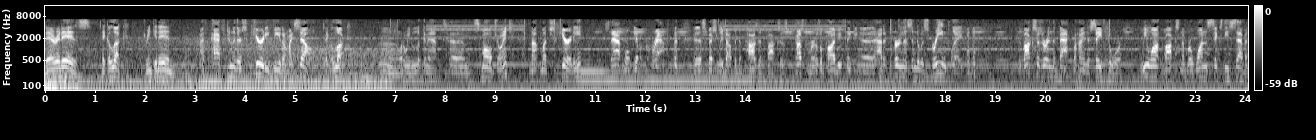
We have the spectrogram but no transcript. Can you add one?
There it is. Take a look. Drink it in. I've patched into their security feed on my cell. Take a look. Hmm, what are we looking at? Um, small joint, not much security. Staff won't give a crap, especially about the deposit boxes. Customers will probably be thinking uh, how to turn this into a screenplay. the boxes are in the back behind the safe door. We want box number 167.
